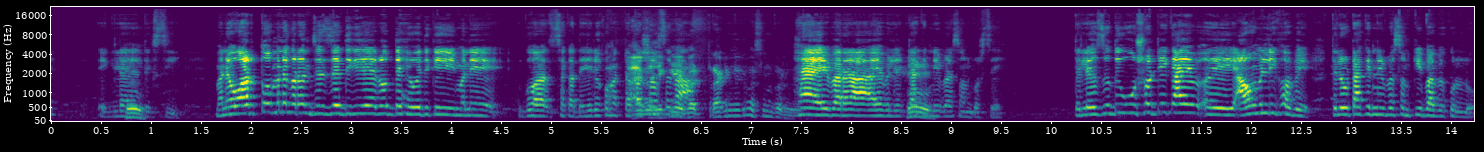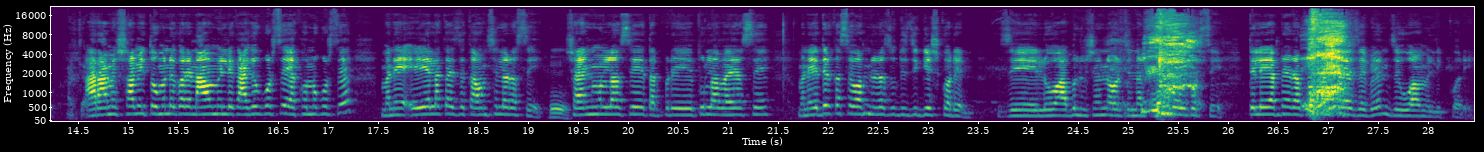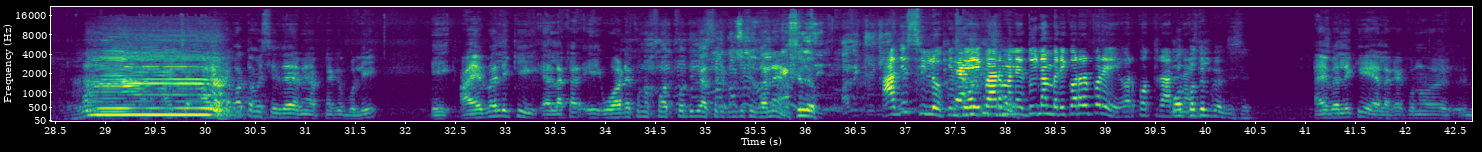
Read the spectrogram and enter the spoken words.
এগুলা দেখছি। মানে ওর তো মনে করেন যে যেদিকে রোদ দেখে ওইদিকেই মানে গোয়া শেখা দেয় এরকম একটা ভাষা আছে না? এবার ট্রাক নির্বাচন করবে? হ্যাঁ এবার আইএবএল টাকে নির্বাচন করছে। তাহলে যদি ও সঠিক আওয়ামী লীগ হবে তাহলে ওটাকে নির্বাচন কীভাবে করল? আচ্ছা। আর আমার স্বামী তো মনে করেন আওয়ামী লীগ আগেও করছে এখনও করছে। মানে এই এলাকায় যে কাউন্সিলর আছে শাহিন মোল্লা আছে তারপরে তুলা ভাই আছে মানে এদের কাছেও আপনারা যদি জিজ্ঞেস করেন যে লো আবুল হোসেন অরিজিনাল করছে? তাহলে আপনারা যাবেন যে ও আওয়ামী লীগ করে। আচ্ছা কথা হচ্ছে যে আমি আপনাকে বলি এই আইবালি কি এলাকার এই ওয়ার্ডে কোনো পদ পদবি আছে এরকম কিছু জানেন? ছিল। আগে ছিল কিন্তু এবার মানে দুই নাম্বারই করার পরে ওর পত্র আর পদ নাই। বদল করে দিছে। আইবালি কি এলাকায় কোনো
